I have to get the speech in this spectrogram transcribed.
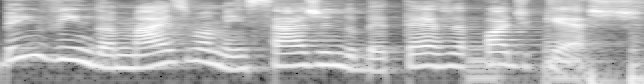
Bem-vindo a mais uma mensagem do Bethesda Podcast.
